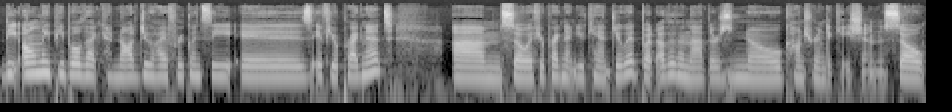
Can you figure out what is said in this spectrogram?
The only people that cannot do high frequency is if you're pregnant. Um, so if you're pregnant, you can't do it. But other than that, there's no contraindication. So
